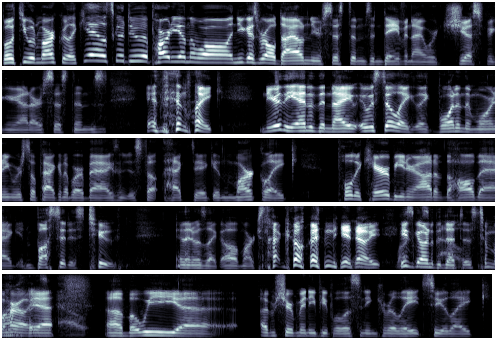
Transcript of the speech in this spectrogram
both you and Mark were like, "Yeah, let's go do a party on the wall." And you guys were all dialed in your systems, and Dave and I were just figuring out our systems. And then like near the end of the night, it was still like like one in the morning. We are still packing up our bags, and it just felt hectic. And Mark like pulled a carabiner out of the haul bag and busted his tooth. And then it was like, oh, Mark's not going. you know, he, he's going to the out. dentist tomorrow. Mark's yeah. Uh, but we, uh, I'm sure many people listening can relate to like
